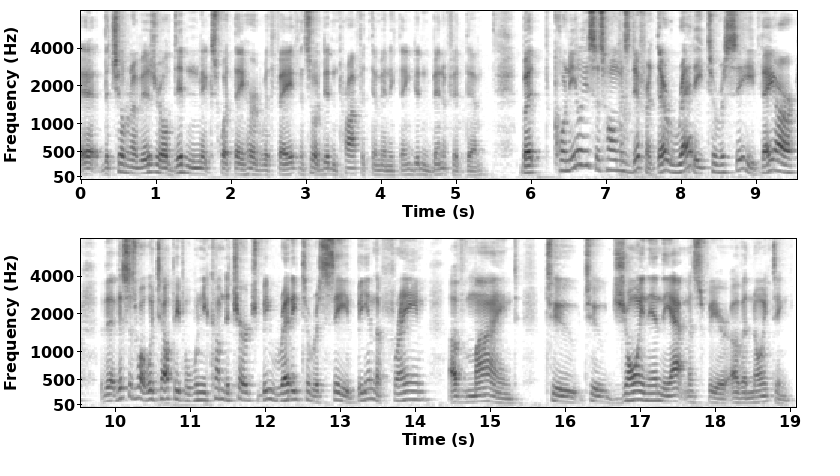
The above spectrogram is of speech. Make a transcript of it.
uh, the children of Israel didn't mix what they heard with faith, and so it didn't profit them anything, didn't benefit them. But Cornelius's home is different. They're ready to receive. They are. This is what we tell people when you come to church: be ready to receive. Be in the frame of mind to to join in the atmosphere of anointing.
